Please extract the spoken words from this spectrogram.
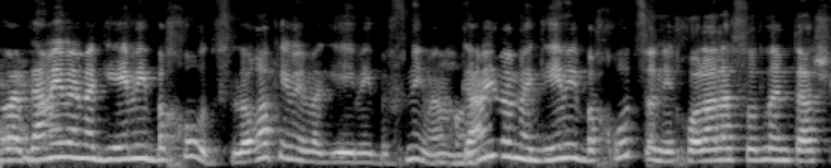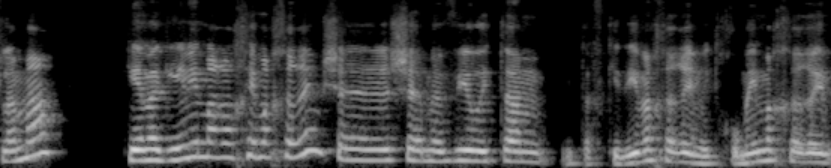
אבל גם אם הם מגיעים מבחוץ, לא רק אם הם מגיעים מבפנים, נכון. גם אם הם מגיעים מבחוץ אני יכולה לעשות להם את ההשלמה כי הם מגיעים עם ערכים אחרים ש... שהם הביאו איתם מתפקידים אחרים, מתחומים אחרים.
